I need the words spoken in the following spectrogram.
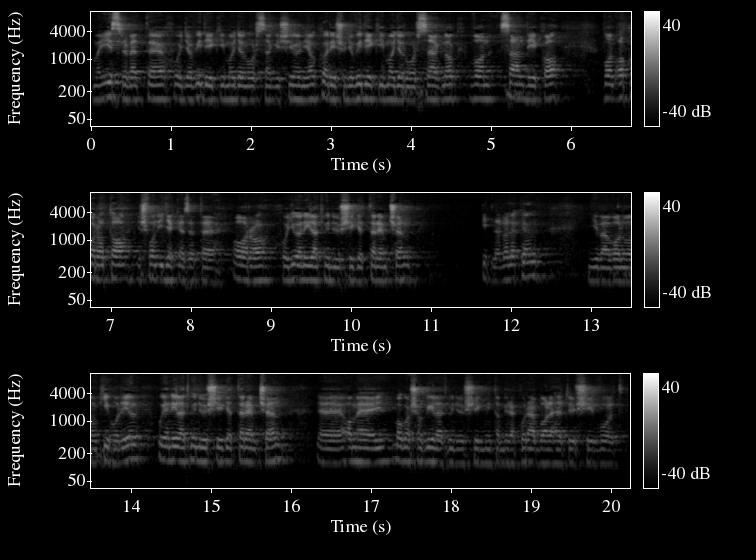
amely észrevette, hogy a vidéki Magyarország is élni akar, és hogy a vidéki Magyarországnak van szándéka, van akarata és van igyekezete arra, hogy olyan életminőséget teremtsen, itt leveleken, nyilvánvalóan ki hol él, olyan életminőséget teremtsen, eh, amely magasabb életminőség, mint amire korábban lehetőség volt.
